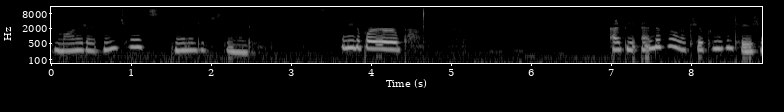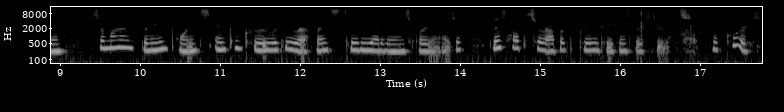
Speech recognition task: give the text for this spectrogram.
to monitor interest and understanding. I need a burp. At the end of the lecture presentation, summarize the main points, and conclude with a reference to the advanced organizer. This helps to wrap up the presentations for students. Of course.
